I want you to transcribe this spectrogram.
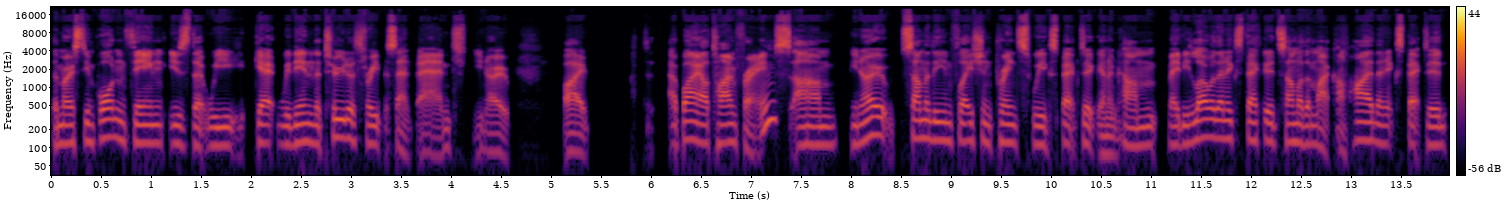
the most important thing is that we get within the two to three percent band, you know, by by our timeframes, um, you know, some of the inflation prints we expect are going to come maybe lower than expected. Some of them might come higher than expected.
